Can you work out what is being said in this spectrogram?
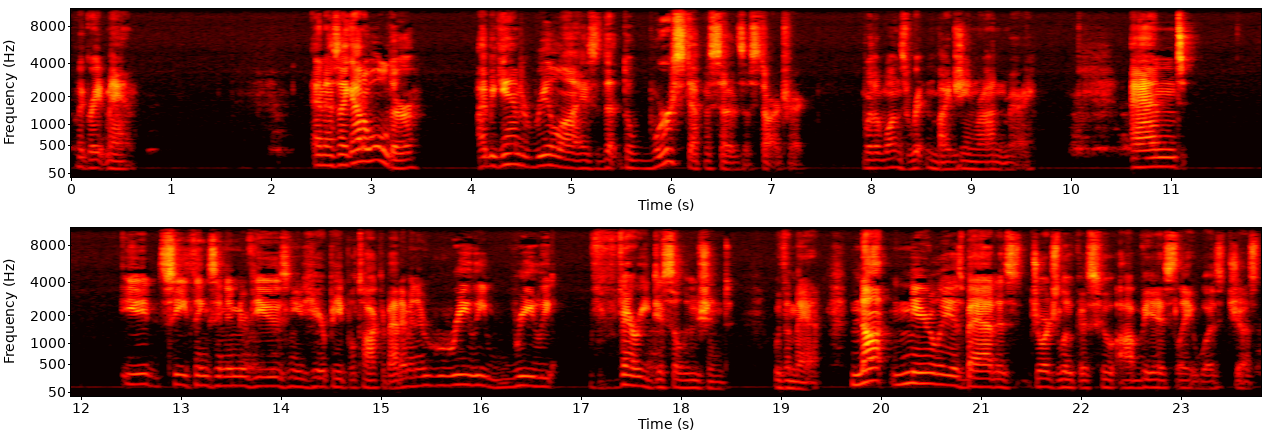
what a great man. And as I got older, I began to realize that the worst episodes of Star Trek were the ones written by Gene Roddenberry. And you'd see things in interviews and you'd hear people talk about him, and it really, really very disillusioned with the man. Not nearly as bad as George Lucas, who obviously was just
